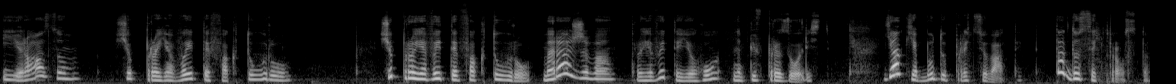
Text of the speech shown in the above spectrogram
і разом, щоб проявити фактуру, щоб проявити фактуру мережева, проявити його напівпрозорість. Як я буду працювати? Та досить просто,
